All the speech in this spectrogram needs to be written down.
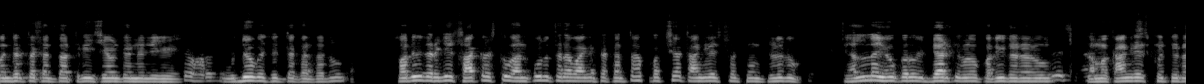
ಬಂದಿರತಕ್ಕಂತ ತ್ರೀ ಸೆವೆಂಟಿ ಉದ್ಯೋಗ ಸಿಗ್ತಕ್ಕಂಥದ್ದು. ಪದವೀಧರಿಗೆ ಸಾಕಷ್ಟು ಅನುಕೂಲಕರವಾಗಿರ್ತಕ್ಕಂಥ ಪಕ್ಷ ಕಾಂಗ್ರೆಸ್ ಪಕ್ಷ ಅಂತ ತಿಳಿದು ಎಲ್ಲ ಯುವಕರು ವಿದ್ಯಾರ್ಥಿಗಳು ಪದವೀಧರರು ನಮ್ಮ ಕಾಂಗ್ರೆಸ್ ಪಕ್ಷದ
